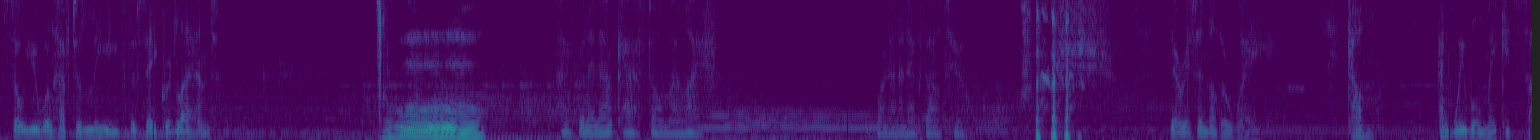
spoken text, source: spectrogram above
So you will have to leave the sacred land. Ooh. I've been an outcast all my life. Why not an exile too? There is another way. Come, and we will make it so.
